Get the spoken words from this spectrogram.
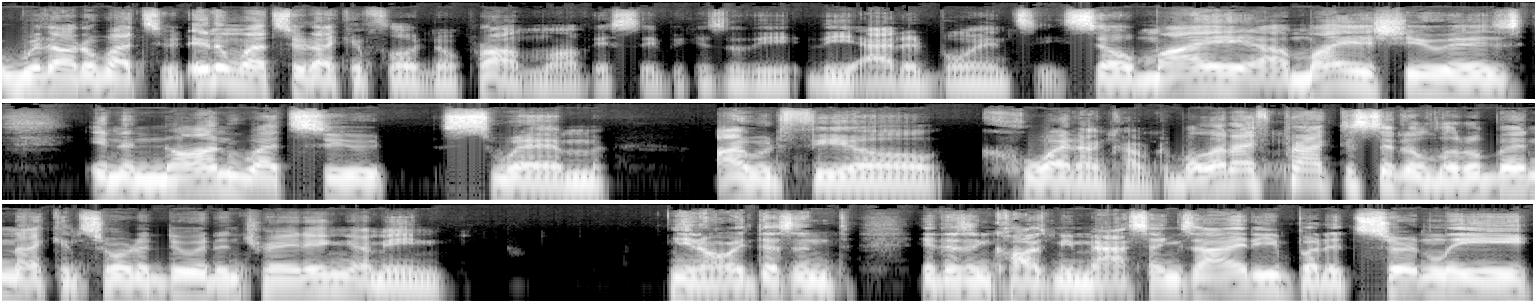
without a wetsuit, in a wetsuit, I can float no problem, obviously, because of the the added buoyancy. So my uh, my issue is in a non wetsuit swim, I would feel quite uncomfortable. And I've practiced it a little bit, and I can sort of do it in training. I mean, you know it doesn't it doesn't cause me mass anxiety but it's certainly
